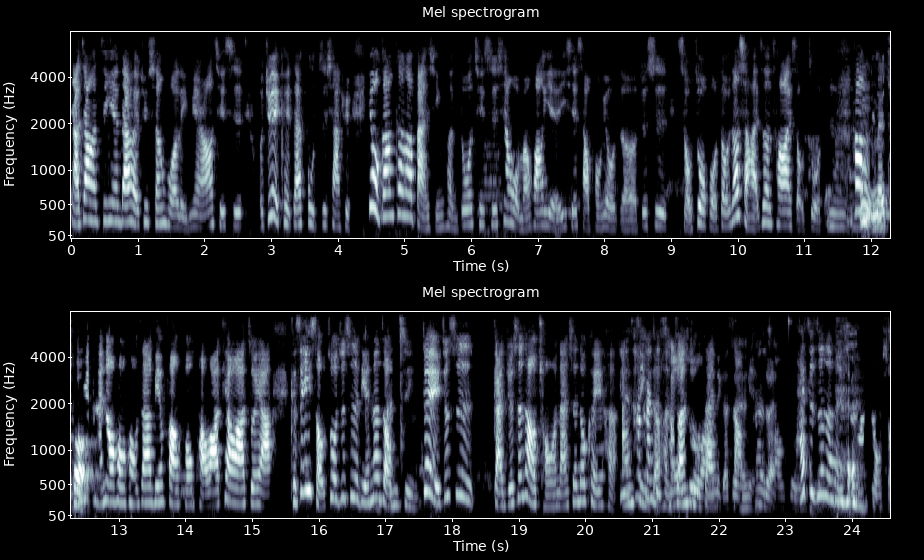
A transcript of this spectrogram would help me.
把这样的经验带回去生活里面。然后其实我觉得也可以再复制下去，因为我刚刚看到版型很多，其实像我们荒野一些小朋友的，就是手作活动，你知道小孩真的超爱手作的，嗯，他们没错，还闹哄哄在那边放风跑啊跳啊追啊，可是一手作就是连那种对，就是感觉身上有虫的男生都可以很安静的、很专注在那个上面，对，孩子真的很喜欢这种 手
